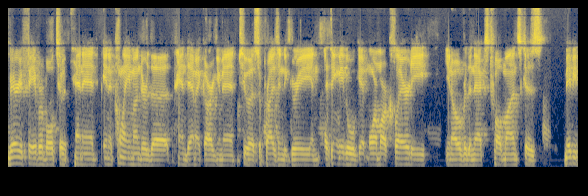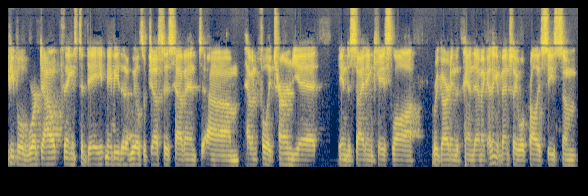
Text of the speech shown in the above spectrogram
very favorable to a tenant in a claim under the pandemic argument to a surprising degree. And I think maybe we'll get more and more clarity, you know, over the next 12 months because maybe people have worked out things to date. Maybe the wheels of justice haven't um, haven't fully turned yet in deciding case law regarding the pandemic. I think eventually we'll probably see some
